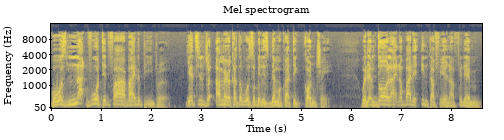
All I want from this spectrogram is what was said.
who was not voted for by the people. Yet America supposed to be this democratic country where them don't like nobody interfering for them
